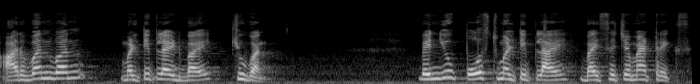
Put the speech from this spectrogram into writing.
R 1 1 multiplied by q 1. When you post multiply by such a matrix,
